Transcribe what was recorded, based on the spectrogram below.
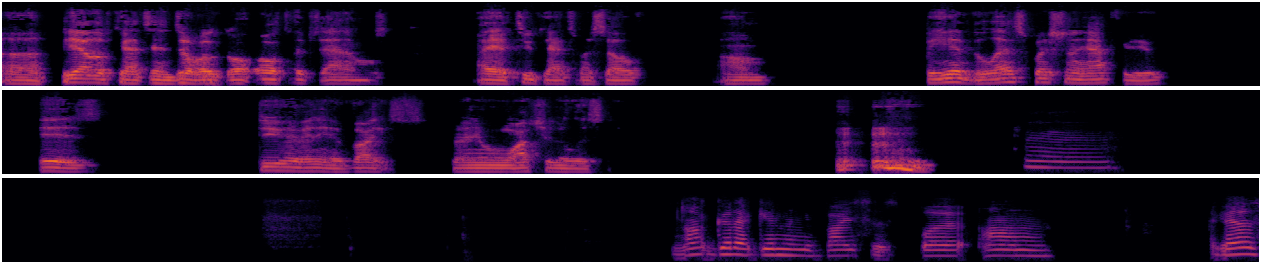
Uh, yeah, I love cats and dogs, all, all, types of animals. I have two cats myself. Um, but yeah, the last question I have for you is do you have any advice for anyone watching or listening? hmm. Not good at giving advices, but um, I guess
